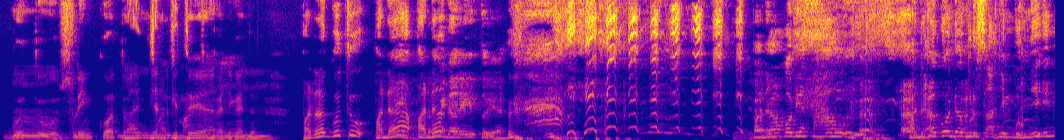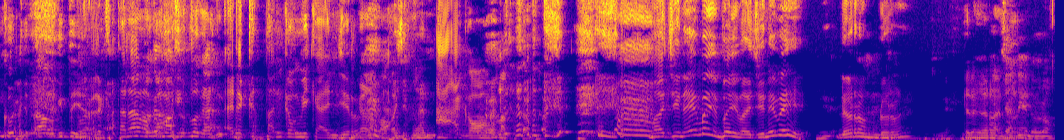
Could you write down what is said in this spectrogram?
gue tuh selingkuh atau Ganjen gitu ya. ganjen-ganjen. padahal gue tuh padahal padahal Lebih dari itu ya. Padahal kok dia tahu gitu. Padahal gue udah berusaha nyembunyiin kok dia tahu gitu ya. Deketan apa kan maksud lu kan? Eh deketan ke mic anjir Enggak apa-apa jangan. Ah goblok Majuin aja bay bay Majuin aja bay Dorong dorong Kedengeran. Caranya dorong.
